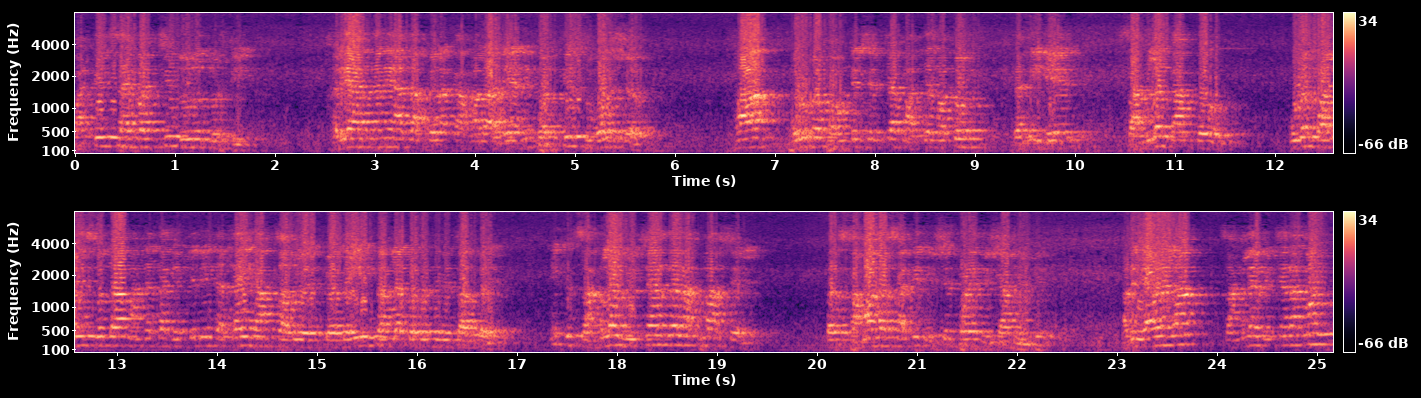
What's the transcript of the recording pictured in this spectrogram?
पाटील साहेबांची दूरदृष्टी खऱ्या अर्थाने आज आपल्याला कामाला आली आणि बत्तीस वर्ष हा पूर्ण फाउंडेशनच्या माध्यमातून त्यांनी हे चांगलं काम करून पुढे कॉलेज सुद्धा मान्यता घेतलेली त्याचाही काम चालू आहे किंवा तेही चांगल्या पद्धतीने चालू आहे. एक चांगला विचार जर आपला असेल तर समाजासाठी निश्चितपणे दिशा मिळते. आणि यावेळेला चांगल्या विचारातून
